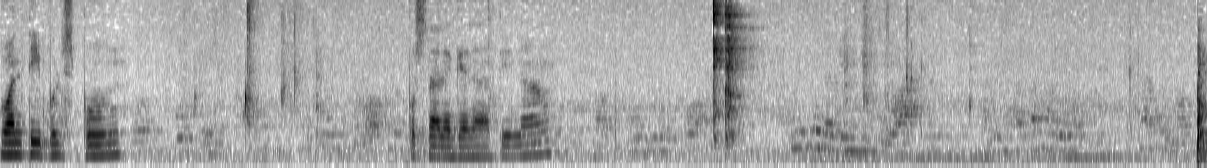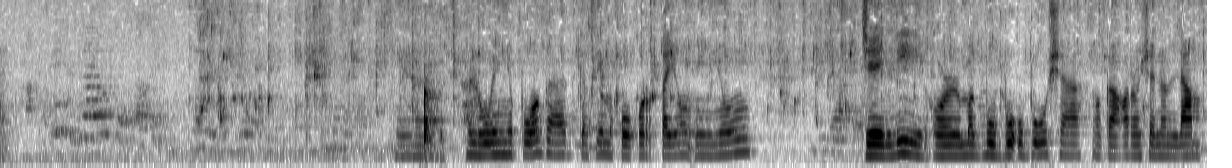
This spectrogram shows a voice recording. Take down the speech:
One tablespoon. Tapos lalagyan natin ng Ayan. Haluin niyo po agad kasi makukurta yung inyong jelly or magbubuo-buo siya. Magkakaroon siya ng lump.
